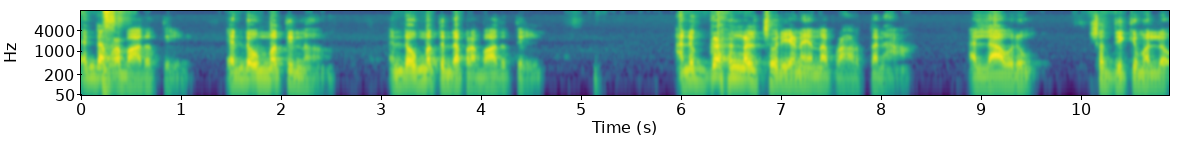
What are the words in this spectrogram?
എന്റെ പ്രഭാതത്തിൽ എന്റെ ഉമ്മത്തിന് എന്റെ ഉമ്മത്തിന്റെ പ്രഭാതത്തിൽ അനുഗ്രഹങ്ങൾ ചൊരിയണ എന്ന പ്രാർത്ഥന എല്ലാവരും ശ്രദ്ധിക്കുമല്ലോ.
